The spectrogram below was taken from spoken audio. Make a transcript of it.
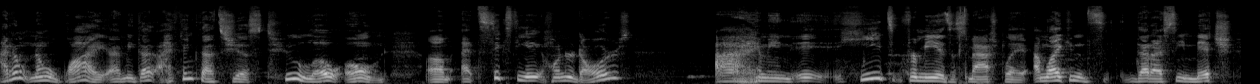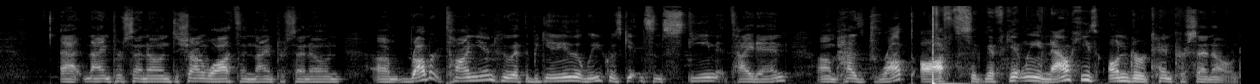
I don't know why. I mean, that I think that's just too low owned. Um, at sixty eight hundred dollars, I mean, it, he for me is a smash play. I'm liking that I see Mitch at 9% owned, Deshaun Watson 9% owned. Um, Robert Tonyan, who at the beginning of the week was getting some steam at tight end, um, has dropped off significantly, and now he's under 10% owned.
